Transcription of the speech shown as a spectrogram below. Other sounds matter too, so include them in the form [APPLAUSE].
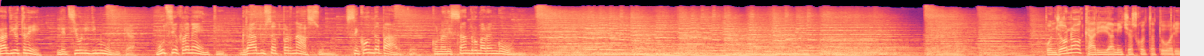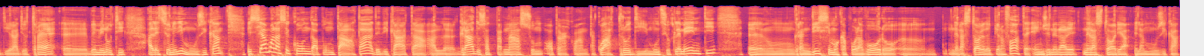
Radio 3, lezioni di musica. Muzio Clementi, Gradus ad Parnassum, seconda parte, con Alessandro Marangoni. Buongiorno cari amici ascoltatori di Radio 3, eh, benvenuti a Lezioni di Musica. Siamo alla seconda puntata dedicata al Gradus ad Parnassum Opera 44 di Muzio Clementi, eh, un grandissimo capolavoro eh, nella storia del pianoforte e in generale nella storia della musica.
